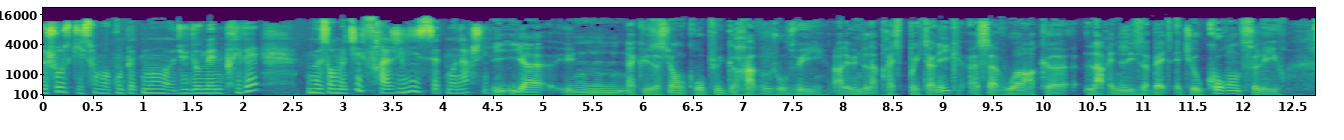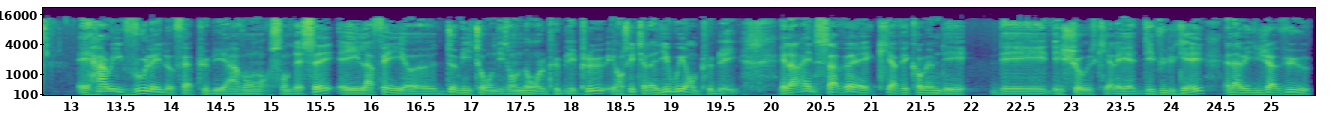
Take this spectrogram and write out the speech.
de choses qui sont complètement du domaine privé, me semble-t-il, fragilise cette monarchie. Il y a une accusation encore plus grave aujourd'hui à la une de la presse britannique, à savoir que la reine Elisabeth était au courant de ce livre. Et Harry voulait le faire publier avant son décès, et il a fait euh, demi-tour en disant non, on ne le publie plus, et ensuite il a dit oui, on le publie. Et la reine savait qu'il y avait quand même des, des, des choses qui allaient être divulguées. Elle avait déjà vu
